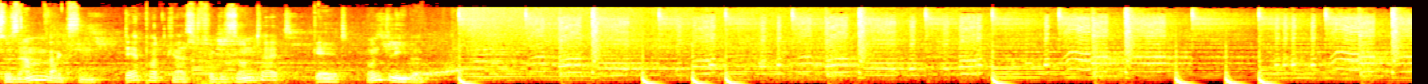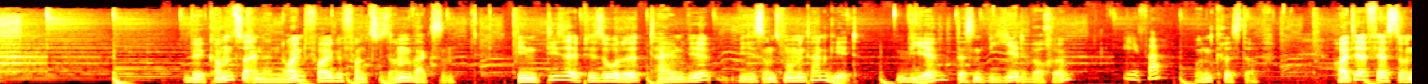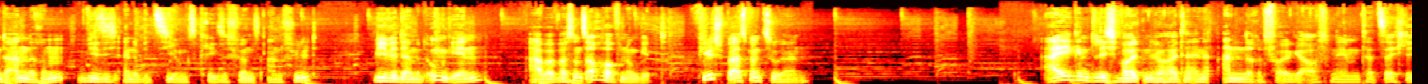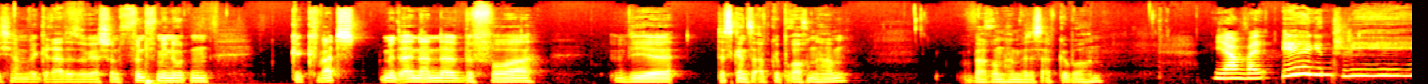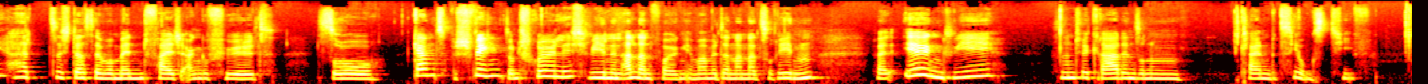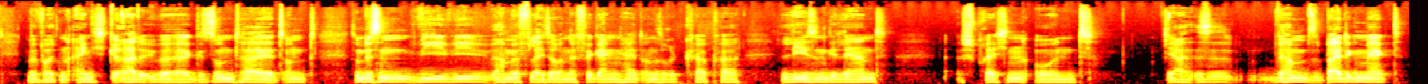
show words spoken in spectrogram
Zusammenwachsen, der Podcast für Gesundheit, Geld und Liebe. Willkommen zu einer neuen Folge von Zusammenwachsen. In dieser Episode teilen wir, wie es uns momentan geht. Wir, das sind wie jede Woche Eva und Christoph. Heute erfährst du unter anderem, wie sich eine Beziehungskrise für uns anfühlt, wie wir damit umgehen, aber was uns auch Hoffnung gibt. Viel Spaß beim Zuhören. Eigentlich wollten wir heute eine andere Folge aufnehmen. Tatsächlich haben wir gerade sogar schon fünf Minuten gequatscht miteinander, bevor wir das Ganze abgebrochen haben. Warum haben wir das abgebrochen? Ja, weil irgendwie hat sich das im Moment falsch angefühlt. So ganz beschwingt und fröhlich, wie in den anderen Folgen immer miteinander zu reden. Weil irgendwie sind wir gerade in so einem kleinen Beziehungstief. Wir wollten eigentlich gerade über Gesundheit und so ein bisschen, wie, wie haben wir vielleicht auch in der Vergangenheit unsere Körper lesen gelernt, sprechen und ja, es, wir haben beide gemerkt,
